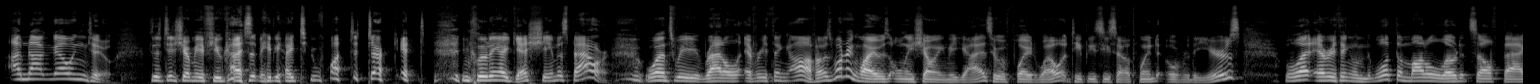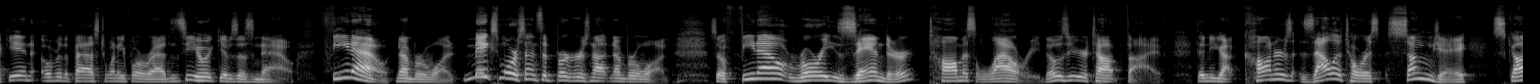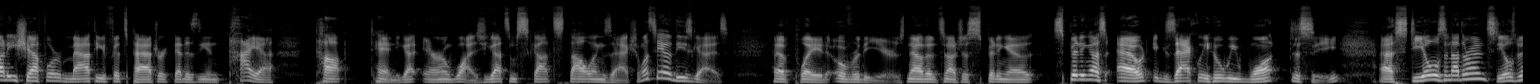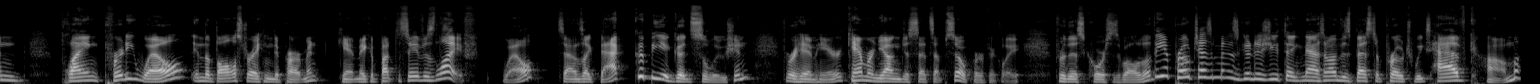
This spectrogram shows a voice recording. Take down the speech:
I'm not going to because it did show me a few guys that maybe I do want to target, including, I guess, Seamus Power. Once we rattle everything off, I was wondering why it was only showing me guys who have played well at TPC Southwind over the years. Let everything, let the model load itself back in over the past 24 rounds and see who it gives us now. Finau, number one. Makes more sense that Berger's not number one. So Finau, Rory, Xander, Thomas, Lowry. Those are your top five. Then you got Conners, Zalatoris, Sungjae, Scotty Scheffler, Matthew Fitzpatrick. That is the entire top 10. You got Aaron Wise. You got some Scott Stallings action. Let's see how these guys have played over the years. Now that it's not just spitting out spitting us out exactly who we want to see. Uh, Steele's another one. Steele's been playing pretty well in the ball striking department. Can't make a putt to save his life. Well, sounds like that could be a good solution for him here. Cameron Young just sets up so perfectly for this course as well. Although the approach hasn't been as good as you think. Now, some of his best approach weeks have come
